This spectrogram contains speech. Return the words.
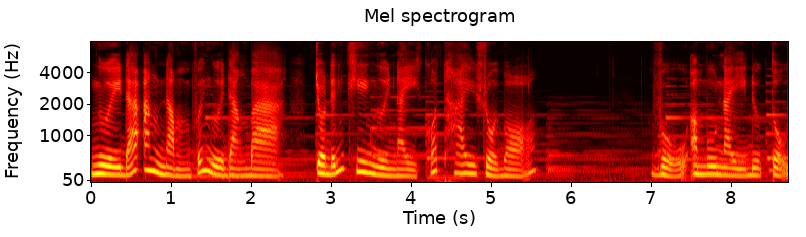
người đã ăn nằm với người đàn bà cho đến khi người này có thai rồi bỏ. Vụ âm mưu này được tổ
